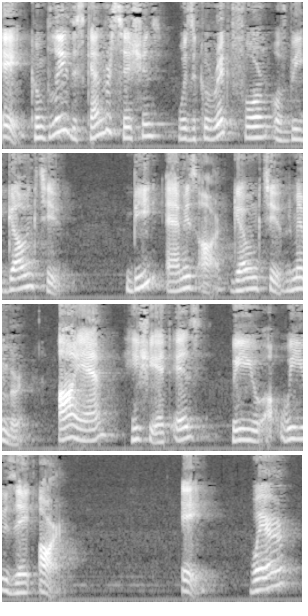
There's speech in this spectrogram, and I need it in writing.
A. Complete these conversations with the correct form of be going to. B. Am is are. Going to. Remember, I am, he, she, it is, we, you, we, you, they are. A. Where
